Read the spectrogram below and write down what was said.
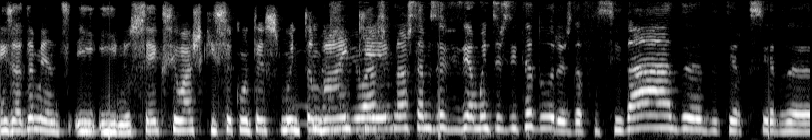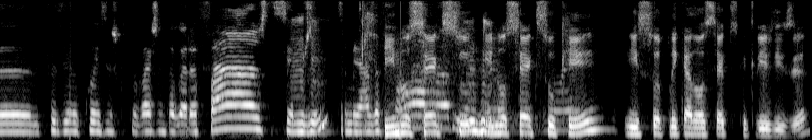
Exatamente, e, e, no sexo eu acho que isso acontece muito também. eu acho é... que nós estamos a viver muitas ditaduras da felicidade, de ter que ser, de fazer coisas que toda a gente agora faz, de sermos uhum. de determinada e forma. No sexo, uhum. E no sexo o quê? Isso aplicado ao sexo que querias dizer?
